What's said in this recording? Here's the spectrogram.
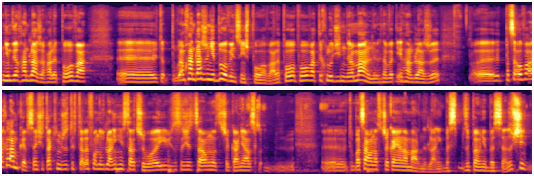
nie mówię o handlarzach, ale połowa, e, to, handlarzy nie było więcej niż połowa, ale połowa, połowa tych ludzi normalnych, nawet nie handlarzy, pocałowała klamkę, w sensie takim, że tych telefonów dla nich nie starczyło i w zasadzie całą noc czekania, e, to była cała noc czekania na marny dla nich, bez, zupełnie bez sensu. Oczywiście,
